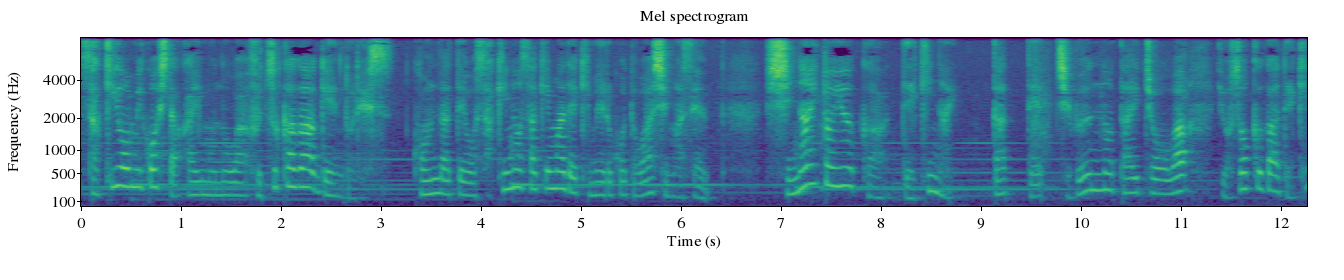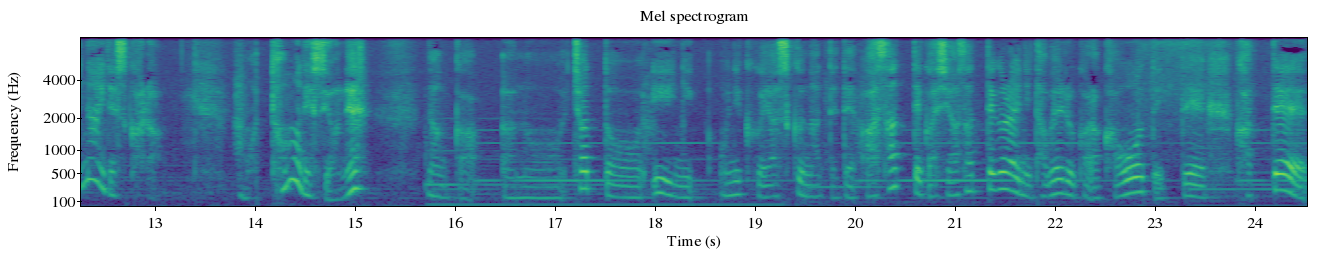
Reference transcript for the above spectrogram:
先を見越した買い物は2日が限度です。献立を先の先まで決めることはしません。しないというかできない。だって自分の体調は予測ができないですから。もっともですよね。なんかあのちょっといいにお肉が安くなっててあさってかしあさってぐらいに食べるから買おうって言って買って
